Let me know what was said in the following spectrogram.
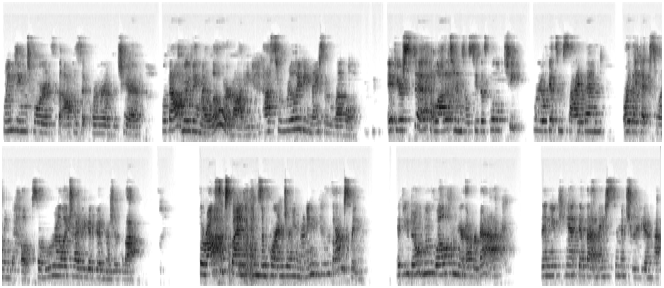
pointing towards the opposite corner of the chair without moving my lower body. It has to really be nice and level. If you're stiff, a lot of times you'll see this little cheek where you'll get some side bend or the hips wanting to help. So really trying to get a good measure for that. Thoracic spine becomes important during running because it's arm swing. If you don't move well from your upper back, then you can't get that nice symmetry and that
